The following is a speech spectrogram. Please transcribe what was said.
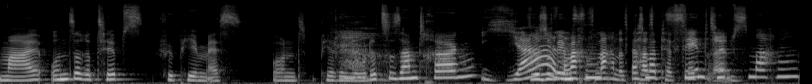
mal unsere Tipps für PMS und Periode zusammentragen. Ja, so, so wir machen, das machen. Das passt mal zehn Tipps machen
